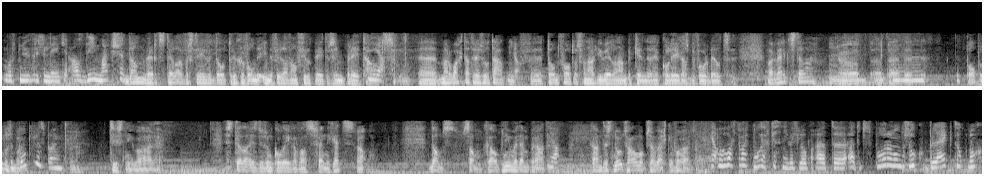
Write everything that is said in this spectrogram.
wordt nu vergeleken. Als die matchen... Dan werd Stella Versteven dood teruggevonden in de villa van Phil Peters in Breedhout. Ja. Eh, maar wacht dat resultaat niet af. Eh, toon foto's van haar juwelen aan bekenden, hè, collega's bijvoorbeeld. Waar werkt Stella? Ja, eh, bij de, de Populusbank. Populusbank. Het is niet waar, hè. Stella is dus een collega van Sven Gets. Ja. Dams, Sam, ga opnieuw met hem praten. Ja. Ga hem desnoods halen op zijn werk, hè, vooruit. Ja, maar wacht, wacht, nog even niet weglopen. Uit, eh, uit het sporenonderzoek blijkt ook nog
